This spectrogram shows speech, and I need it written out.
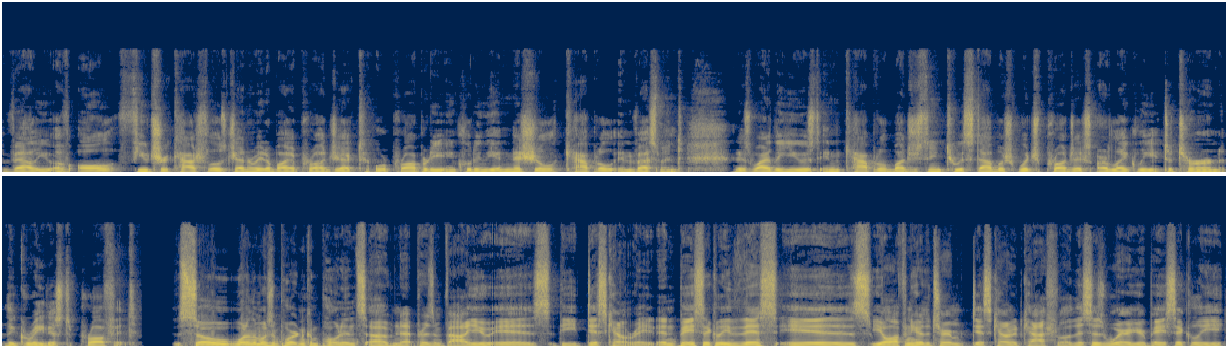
value of all future cash flows generated by a project or property, including the initial capital investment. It is widely used in capital budgeting to establish which projects are likely to turn the greatest profit. So, one of the most important components of net present value is the discount rate. And basically, this is, you'll often hear the term discounted cash flow. This is where you're basically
